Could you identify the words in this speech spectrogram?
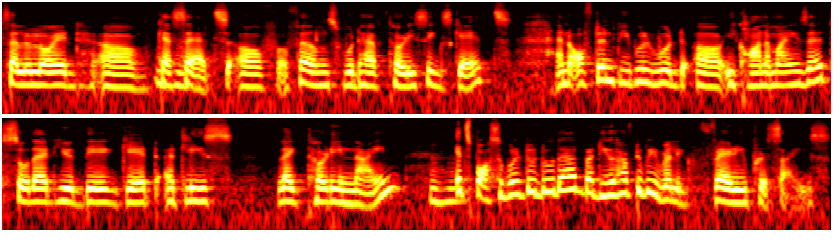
celluloid uh, cassettes of uh, films would have 36 gates, and often people would uh, economize it so that you they get at least like 39. It's possible to do that, but you have to be really very precise.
